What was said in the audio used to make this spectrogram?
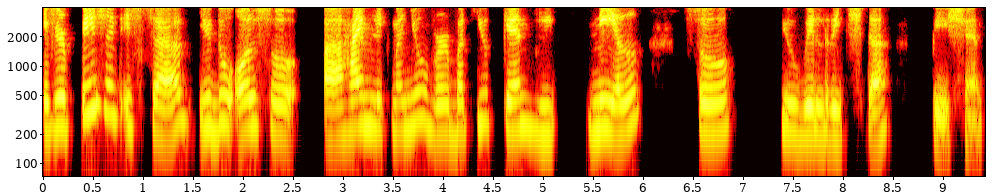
If your patient is child, you do also a Heimlich maneuver, but you can kneel so you will reach the patient.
